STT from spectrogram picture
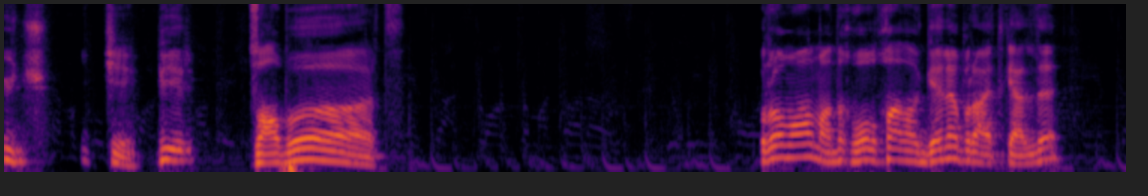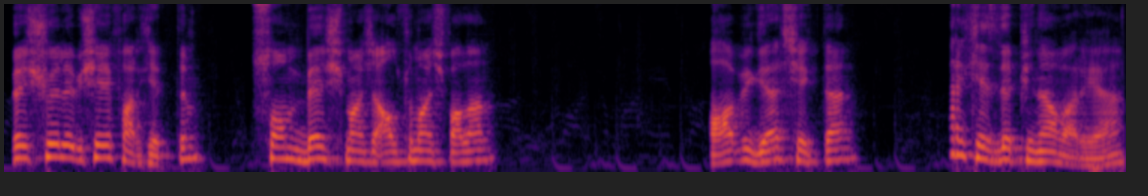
3, 2, 1. Zabırt. Promo almadık. Volkan gene Bright geldi. Ve şöyle bir şey fark ettim. Son 5 maç 6 maç falan. Abi gerçekten herkeste pina var ya.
